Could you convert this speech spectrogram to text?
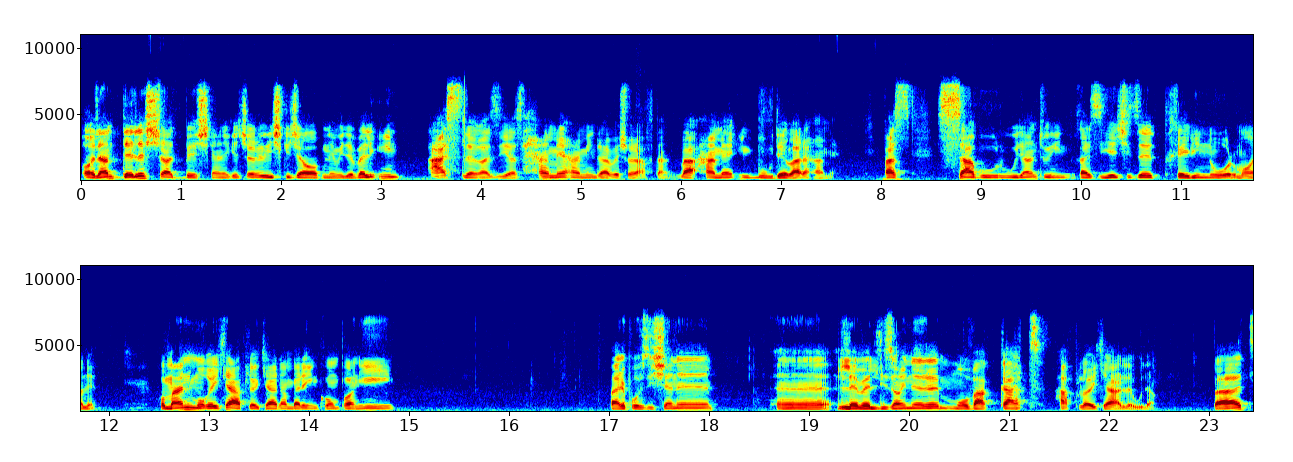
آدم دلش شاید بشکنه که چرا هیچکی جواب نمیده ولی این اصل قضیه است. همه همین روش رفتن و همه این بوده برای همه. پس صبور بودن تو این قضیه چیز خیلی نرماله. خب من موقعی که apply کردم برای این کمپانی برای position level designer موقت apply کرده بودم. بعد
